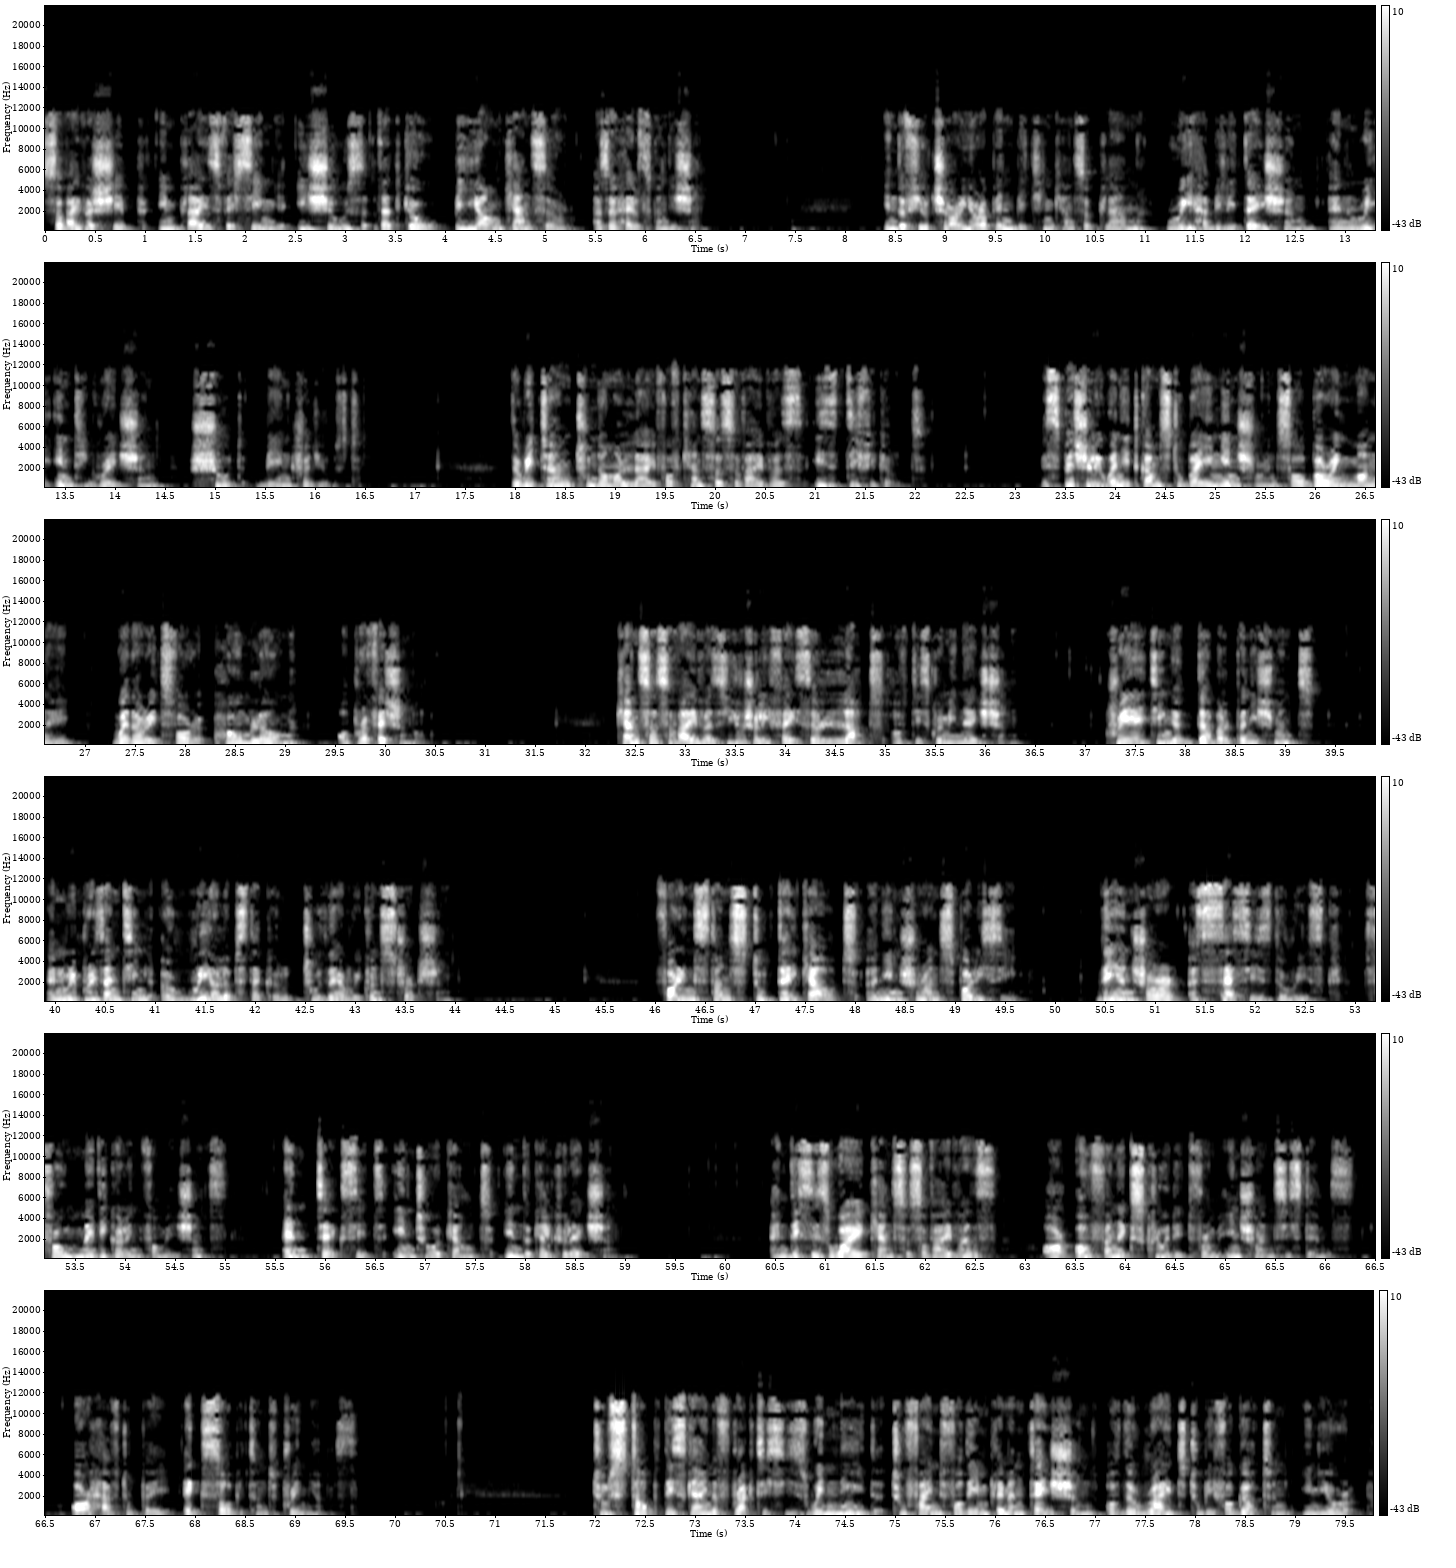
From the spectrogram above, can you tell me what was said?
Survivorship implies facing issues that go beyond cancer as a health condition. In the future European Beating Cancer Plan, rehabilitation and reintegration should be introduced. The return to normal life of cancer survivors is difficult, especially when it comes to buying insurance or borrowing money, whether it's for a home loan or professional. Cancer survivors usually face a lot of discrimination creating a double punishment and representing a real obstacle to their reconstruction. For instance, to take out an insurance policy, the insurer assesses the risk through medical information and takes it into account in the calculation. And this is why cancer survivors are often excluded from insurance systems or have to pay exorbitant premiums. To stop this kind of practices, we need to find for the implementation of the right to be forgotten in Europe.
